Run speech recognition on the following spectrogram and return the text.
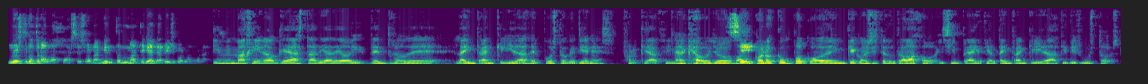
nuestro trabajo, asesoramiento en materia de riesgos laborales. Y me imagino que hasta día de hoy, dentro de la intranquilidad del puesto que tienes, porque al fin y al cabo yo Sí. conozco un poco en qué consiste tu trabajo y siempre hay cierta intranquilidad y disgustos,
